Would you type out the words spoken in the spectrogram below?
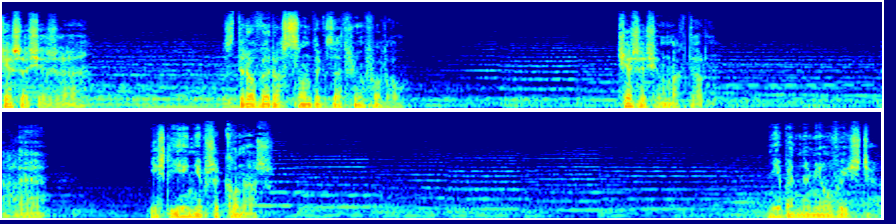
Cieszę się, że zdrowy rozsądek zatriumfował. Cieszę się, Maktor. Ale jeśli jej nie przekonasz, nie będę miał wyjścia.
